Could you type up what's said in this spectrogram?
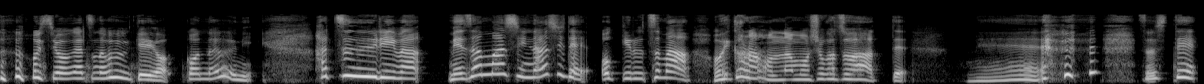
お正月の風景をこんな風に。初売りは目覚ましなしで起きる妻。おいかな、こんなもん正月はって。ねえ。そして、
